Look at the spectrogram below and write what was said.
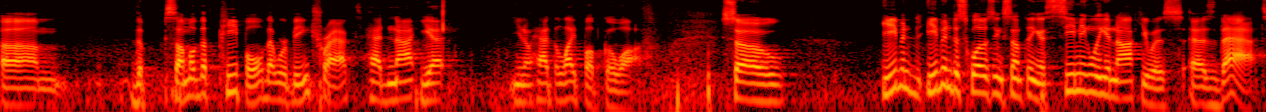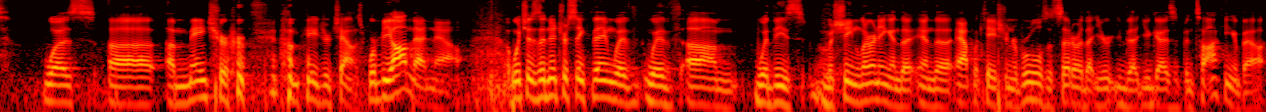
um, the, some of the people that were being tracked had not yet, you know, had the light bulb go off. So even, even disclosing something as seemingly innocuous as that was uh, a, major, a major challenge. We're beyond that now which is an interesting thing with, with, um, with these machine learning and the, and the application of rules, et cetera, that, you that you guys have been talking about.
